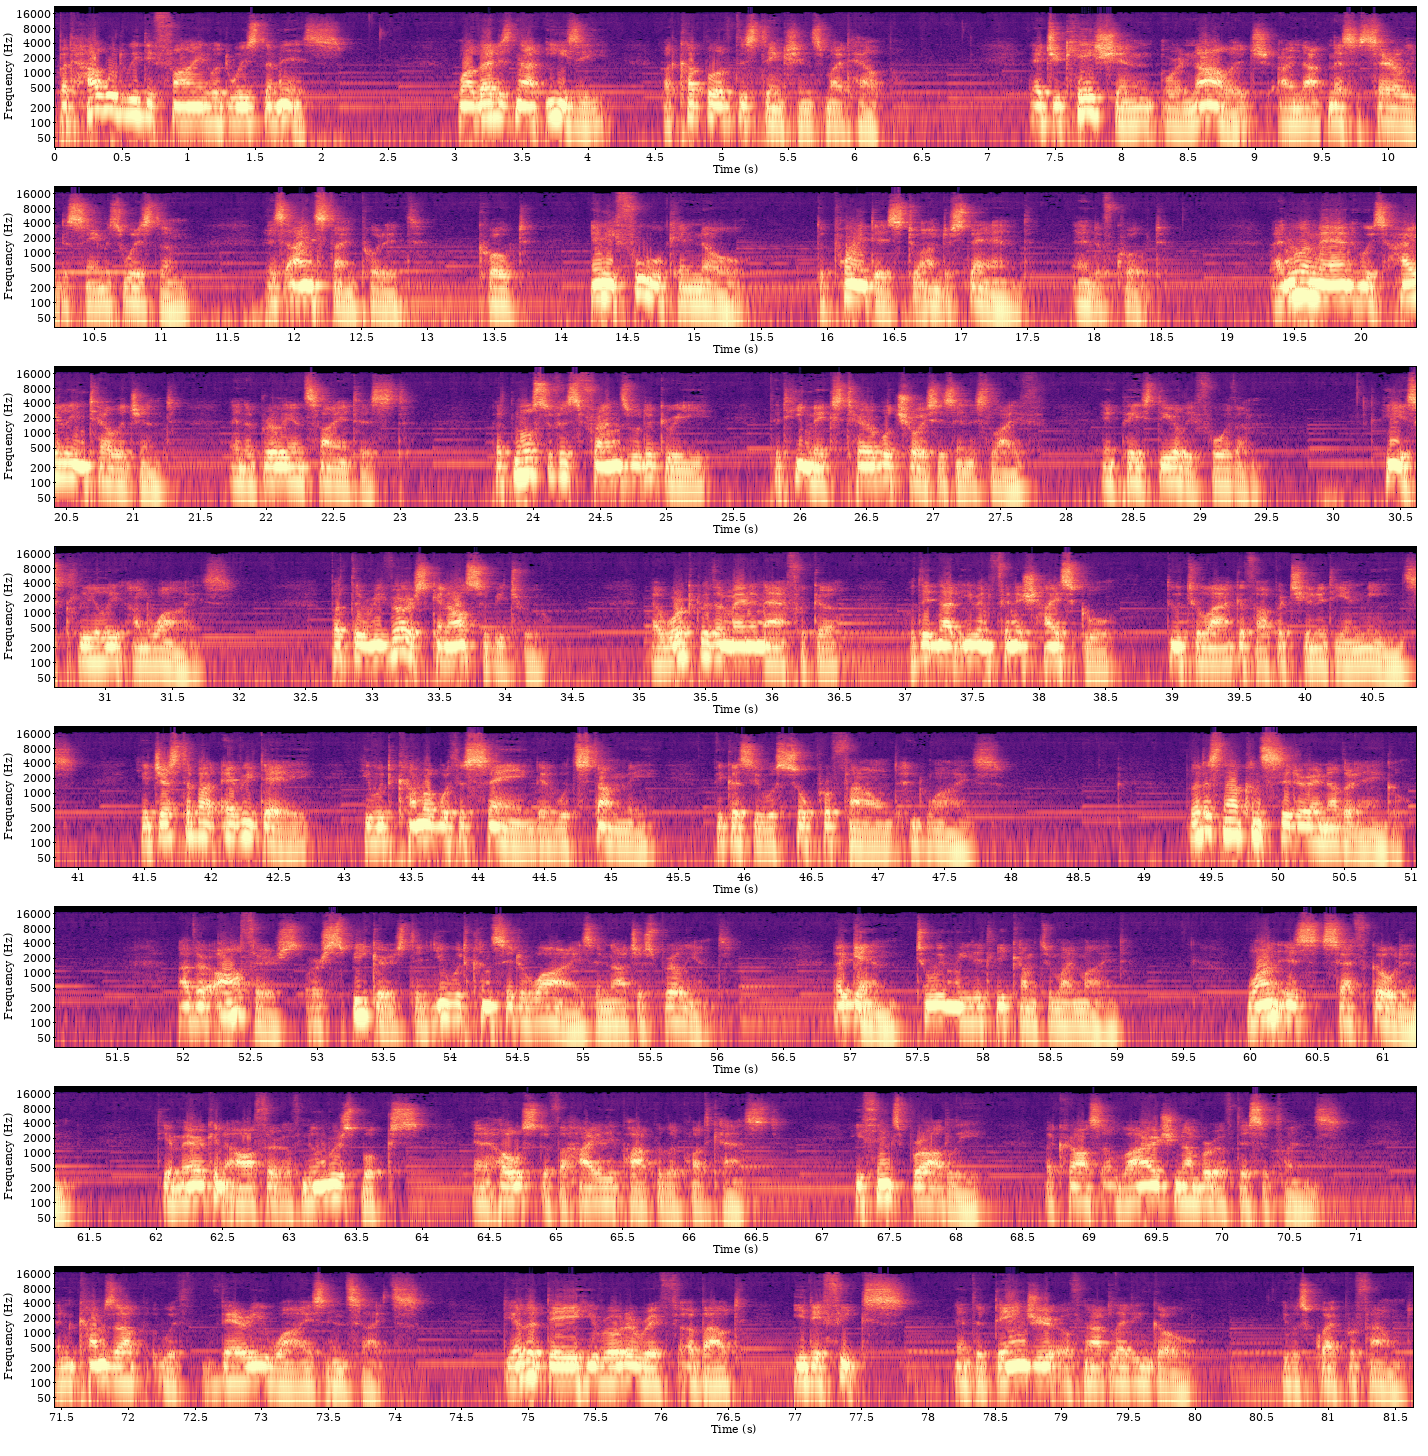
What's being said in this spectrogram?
But how would we define what wisdom is? While that is not easy, a couple of distinctions might help. Education or knowledge are not necessarily the same as wisdom. As Einstein put it, quote, any fool can know the point is to understand. End of quote. I know a man who is highly intelligent and a brilliant scientist, but most of his friends would agree that he makes terrible choices in his life and pays dearly for them. He is clearly unwise. But the reverse can also be true. I worked with a man in Africa who did not even finish high school due to lack of opportunity and means. Yet just about every day he would come up with a saying that would stun me because it was so profound and wise. Let us now consider another angle. Are there authors or speakers that you would consider wise and not just brilliant? Again, two immediately come to my mind. One is Seth Godin, the American author of numerous books and host of a highly popular podcast. He thinks broadly across a large number of disciplines and comes up with very wise insights. The other day he wrote a riff about idée fixe and the danger of not letting go. It was quite profound.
